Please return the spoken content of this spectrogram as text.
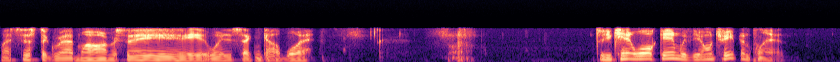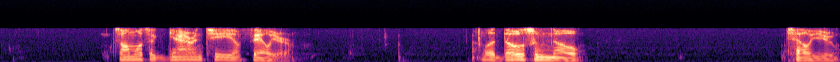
My sister grabbed my arm and said, hey, wait a second, cowboy. So you can't walk in with your own treatment plan. It's almost a guarantee of failure. Let those who know tell you,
